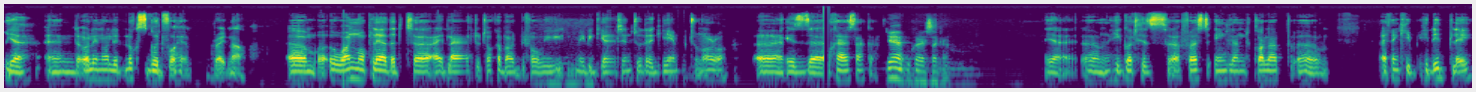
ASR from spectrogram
yeah, and all in all, it looks good for him right now. Um, one more player that uh, I'd like to talk about before we maybe get into the game tomorrow uh, is uh, Bukayo Saka. Yeah, Bukayo Saka. Yeah, um, he got his uh, first England call up. Um, I think he he did play.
